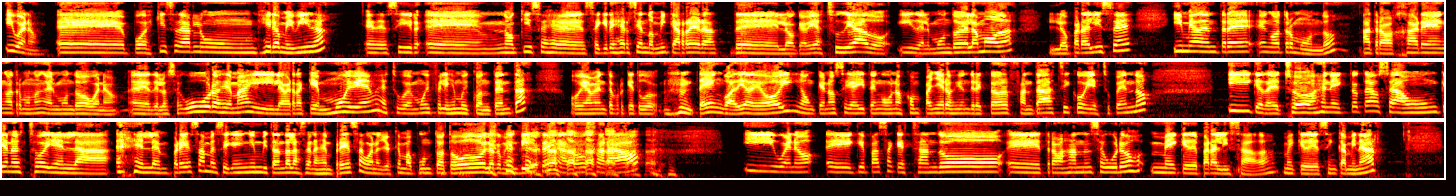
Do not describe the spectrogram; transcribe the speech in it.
y bueno, eh, pues quise darle un giro a mi vida. Es decir, eh, no quise seguir ejerciendo mi carrera de lo que había estudiado y del mundo de la moda, lo paralicé y me adentré en otro mundo, a trabajar en otro mundo, en el mundo, bueno, eh, de los seguros y demás, y la verdad que muy bien, estuve muy feliz y muy contenta, obviamente porque tuve, tengo a día de hoy, aunque no siga ahí, tengo unos compañeros y un director fantástico y estupendo, y que de hecho, anécdota, o sea, aún que no estoy en la, en la empresa, me siguen invitando a las cenas de empresa. Bueno, yo es que me apunto a todo lo que me inviten, a todo sarao. Y bueno, eh, ¿qué pasa? Que estando eh, trabajando en seguros me quedé paralizada, me quedé sin caminar.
